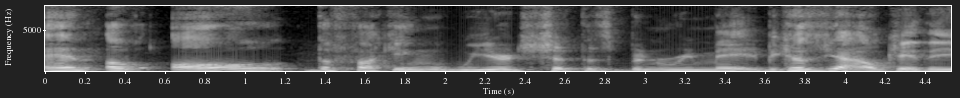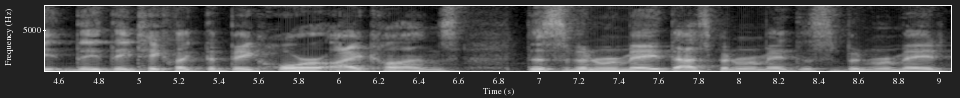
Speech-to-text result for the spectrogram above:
And of all the fucking weird shit that's been remade, because yeah, okay, they, they, they take like the big horror icons this has been remade, that's been remade, this has been remade.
